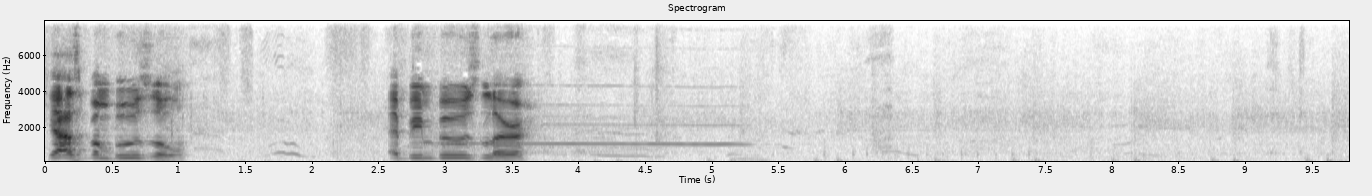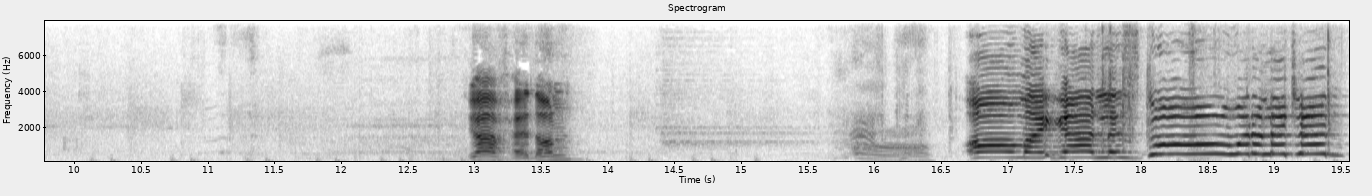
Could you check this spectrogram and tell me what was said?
he has bamboozle. A bamboozler. You have head on? Oh my god, let's go! What a legend!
